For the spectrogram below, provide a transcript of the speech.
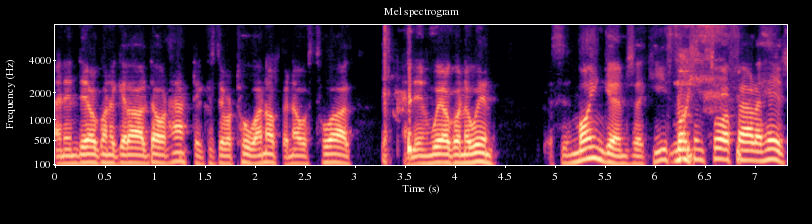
and then they're going to get all downhearted because they were two one up, and now it's two all, and then we're going to win. This is mind games. Like he's thinking so far ahead.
